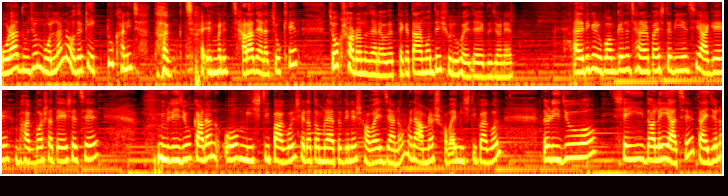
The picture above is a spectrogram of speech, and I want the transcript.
ওরা দুজন বললাম না, ওদেরকে একটুখানি থাক- মানে ছাড়া যায় না। চোখের, চোখ সরানো যায় না ওদের থেকে। তার মধ্যেই শুরু হয়ে যায় দুজনের। আর এদিকে রূপমকে যে ছানার পায়েসটা দিয়েছি, আগে ভাগ বসাতে এসেছে। রিজু, কারণ ও মিষ্টি পাগল, সেটা তোমরা এতদিনে সবাই জানো। মানে আমরা সবাই মিষ্টি পাগল। রিজুও সেই দলেই আছে, তাই জন্য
